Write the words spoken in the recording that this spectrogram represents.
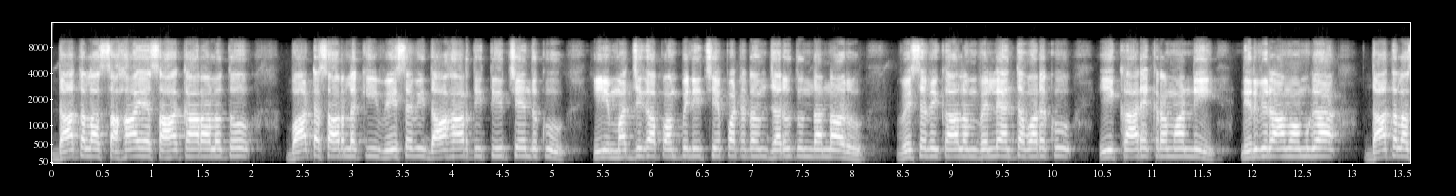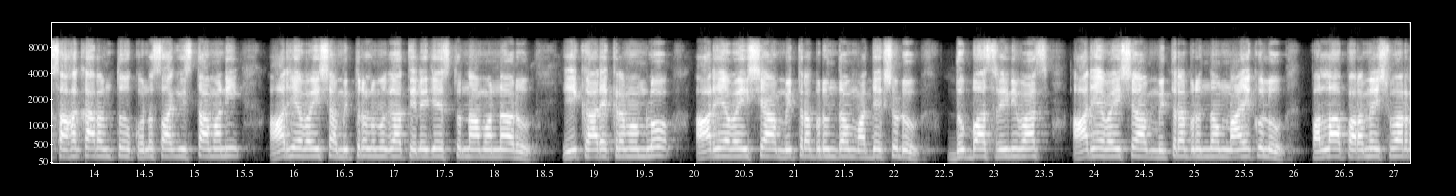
దాతల సహాయ సహకారాలతో బాటసారులకి వేసవి దాహార్తి తీర్చేందుకు ఈ మజ్జిగ పంపిణీ చేపట్టడం జరుగుతుందన్నారు. వేసవి కాలం వెళ్ళేంత వరకు ఈ కార్యక్రమాన్ని నిర్విరామంగా దాతల సహకారంతో కొనసాగిస్తామని ఆర్యవైశ్య మిత్రులముగా తెలియజేస్తున్నామన్నారు. ఈ కార్యక్రమంలో ఆర్యవైశ్య మిత్ర బృందం అధ్యక్షుడు దుబ్బా శ్రీనివాస్ ఆర్యవైశ్య మిత్ర బృందం నాయకులు పల్లా పరమేశ్వర్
